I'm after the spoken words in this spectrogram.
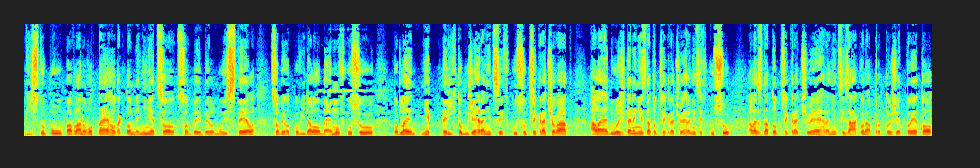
výstupu Pavla Novotného, tak to není něco, co by byl můj styl, co by odpovídalo mému vkusu. Podle některých to může hranici vkusu překračovat, ale důležité není, zda to překračuje hranici vkusu, ale zda to překračuje hranici zákona, protože to je to,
